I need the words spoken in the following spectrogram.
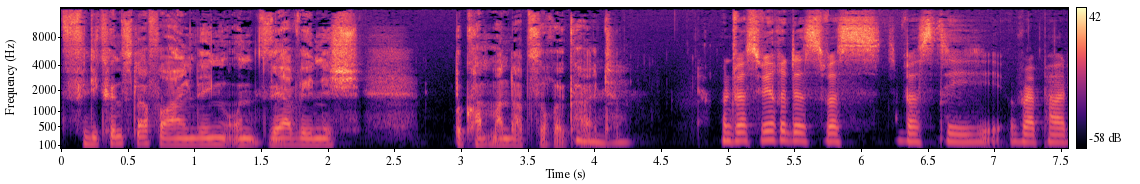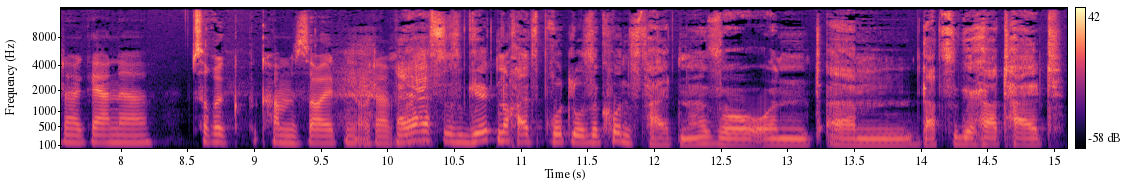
für die Künstler vor allen Dingen und sehr wenig bekommt man da zurück halt. Mhm. Und was wäre das, was, was die Rapper da gerne zurückbekommen sollten oder was? Naja, es, es gilt noch als brotlose Kunst halt, ne? So und ähm, dazu gehört halt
